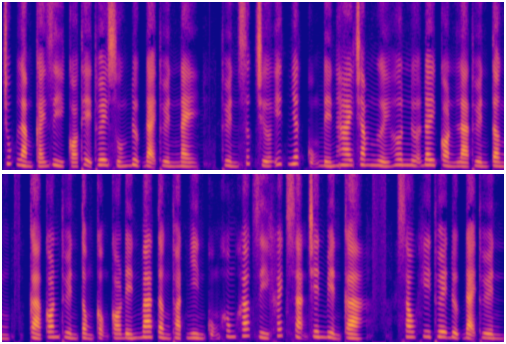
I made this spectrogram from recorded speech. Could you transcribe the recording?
Trúc làm cái gì có thể thuê xuống được đại thuyền này. Thuyền sức chứa ít nhất cũng đến 200 người hơn nữa đây còn là thuyền tầng. Cả con thuyền tổng cộng có đến 3 tầng thoạt nhìn cũng không khác gì khách sạn trên biển cả. Sau khi thuê được đại thuyền,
